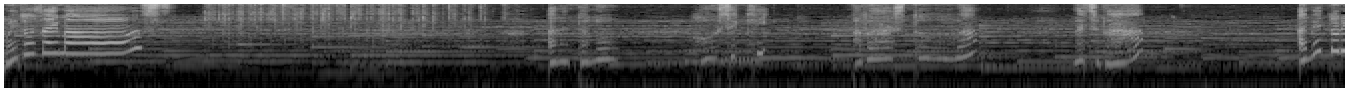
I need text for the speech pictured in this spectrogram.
おめでとうございます。あなたの宝石、パワーストーンは、まずは、アメトリ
